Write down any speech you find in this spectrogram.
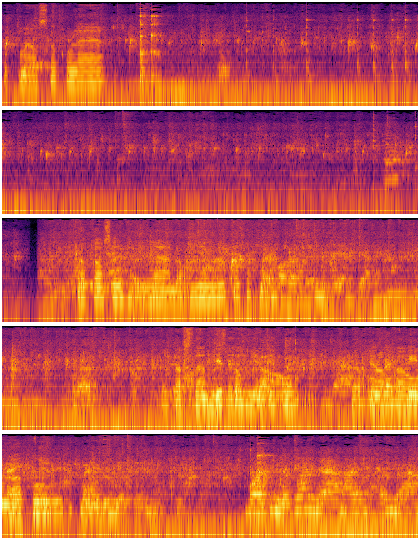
hoặc màu sô cô la. Rau câu sơn thủy là đổ nhanh nhất đó các bạn. Tập sau mình tiếp tục đổ đổ rau câu lớp nhé các bạn. Mời cái việc ở nhà hay ở nhà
